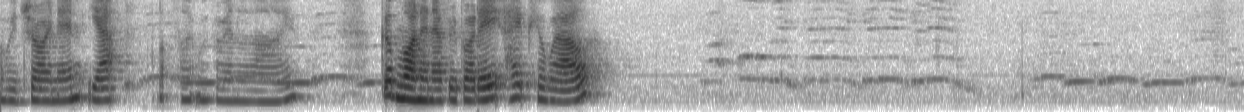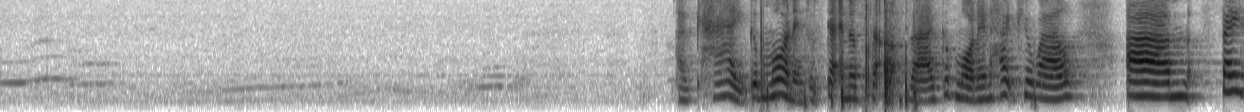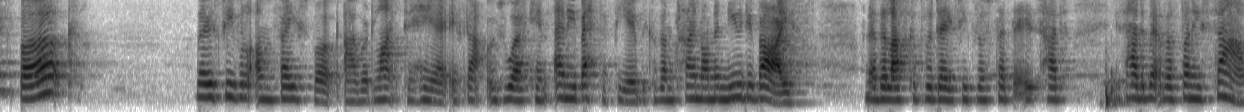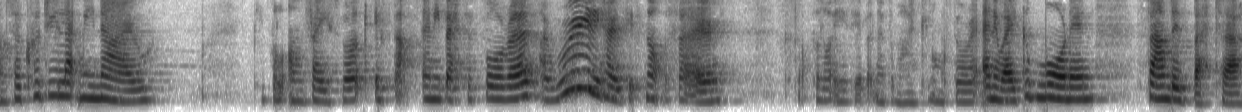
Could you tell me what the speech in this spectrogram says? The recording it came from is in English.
Are we joining? Yeah, looks like we're going live. Good morning, everybody. Hope you're well. Okay, good morning. Just getting us set up there. Good morning. Hope you're well. Um, Facebook, those people on Facebook, I would like to hear if that was working any better for you because I'm trying on a new device. I know the last couple of days people have said that it's had it's had a bit of a funny sound. So could you let me know, people on Facebook, if that's any better for us? I really hope it's not the phone because that's a lot easier, but never mind. Long story. Anyway, good morning. Sound is better.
